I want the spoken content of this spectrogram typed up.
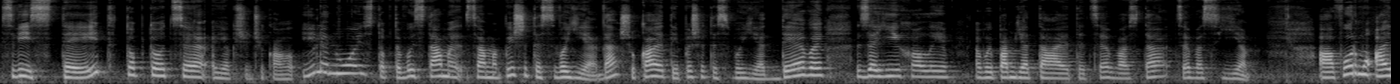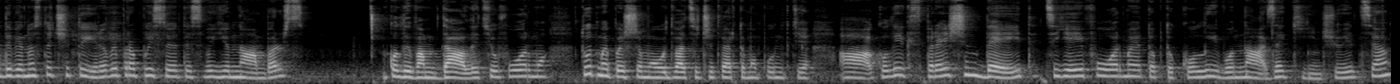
Свій стейт, тобто це, якщо Чикаго, Іллінойс, тобто ви саме, саме пишете своє, да? шукаєте і пишете своє. Де ви заїхали, ви пам'ятаєте, це у вас, да? це у вас є. А форму I-94 ви прописуєте свої numbers, коли вам дали цю форму. Тут ми пишемо у 24 пункті, коли expiration date цієї форми, тобто коли вона закінчується,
